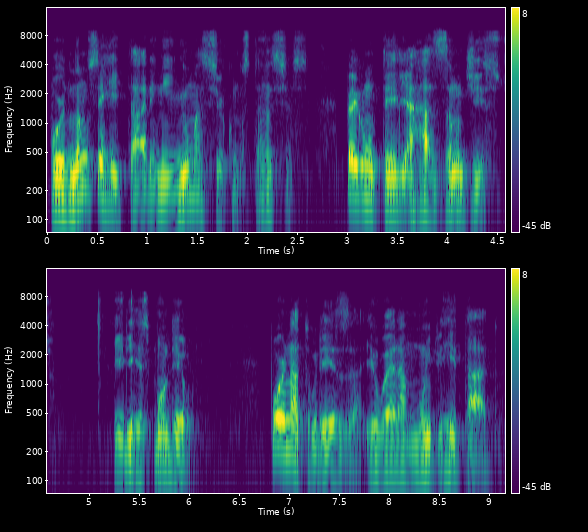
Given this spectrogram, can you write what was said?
Por não se irritar em nenhuma circunstância, perguntei-lhe a razão disto. Ele respondeu: Por natureza, eu era muito irritado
